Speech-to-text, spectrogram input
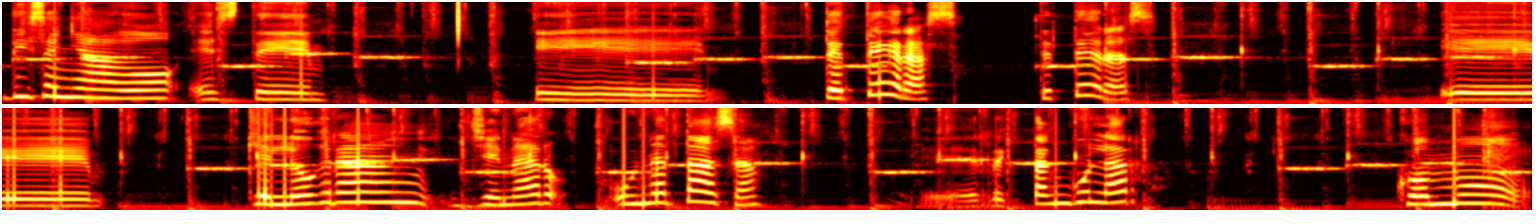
diseñado este eh, teteras, teteras eh, que logran llenar una taza eh, rectangular como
